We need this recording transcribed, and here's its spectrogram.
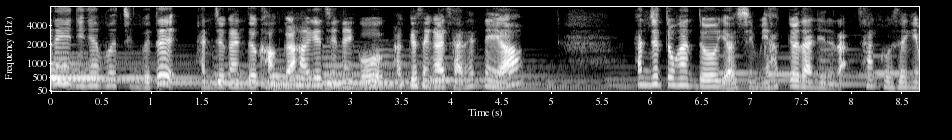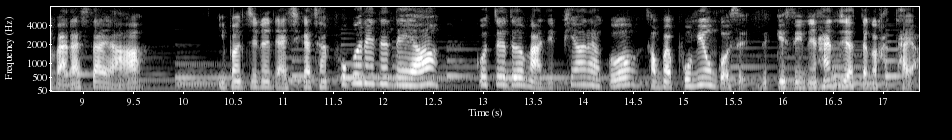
사랑하는 유년부 친구들 한 주간도 건강하게 지내고 학교 생활 잘 했네요. 한 주 동안도 열심히 학교 다니느라 참 고생이 많았어요. 이번 주는 날씨가 참 포근했는데요. 꽃들도 많이 피어나고 정말 봄이 온 것을 느낄 수 있는 한 주였던 것 같아요.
